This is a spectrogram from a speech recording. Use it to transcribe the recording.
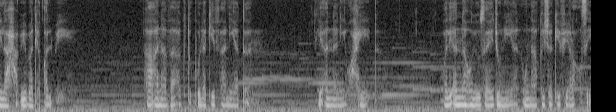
إلى حبيبة قلبي. ها أنا ذا أكتب لك ثانية. لأنني وحيد. ولأنه يزعجني أن أناقشك في رأسي.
